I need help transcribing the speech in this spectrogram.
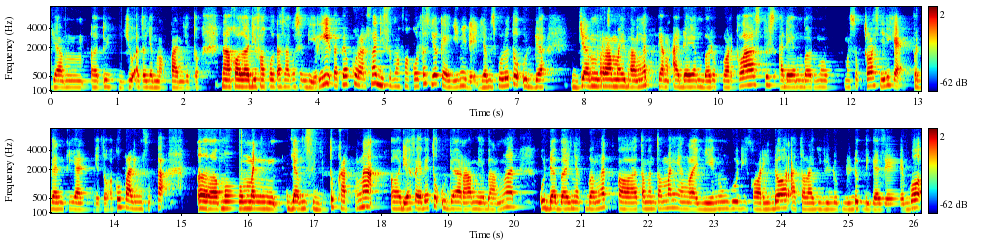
jam uh, 7 atau jam 8 gitu. Nah, kalau di fakultas aku sendiri, tapi aku rasa di semua fakultas dia kayak gini deh. Jam 10 tuh udah jam ramai banget yang ada yang baru keluar kelas, terus ada yang baru mau masuk kelas, jadi kayak pergantian gitu. Aku paling suka uh, momen jam segitu karena uh, di FEB tuh udah rame banget, udah banyak banget uh, teman-teman yang lagi nunggu di koridor atau lagi duduk-duduk di gazebo,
